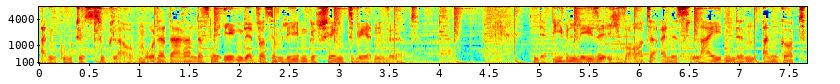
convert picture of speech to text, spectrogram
an Gutes zu glauben oder daran, dass mir irgendetwas im Leben geschenkt werden wird. In der Bibel lese ich Worte eines Leidenden an Gott.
